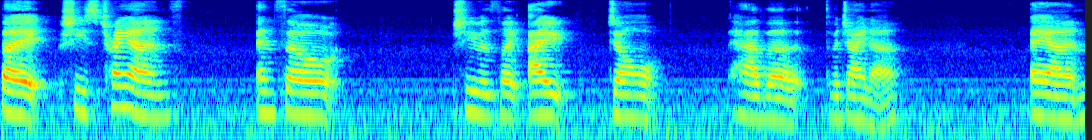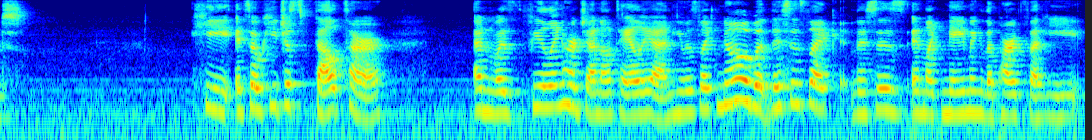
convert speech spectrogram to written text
but she's trans and so she was like i don't have a vagina. And he and so he just felt her and was feeling her genitalia. And he was like no but this is like this is and like naming the parts that he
